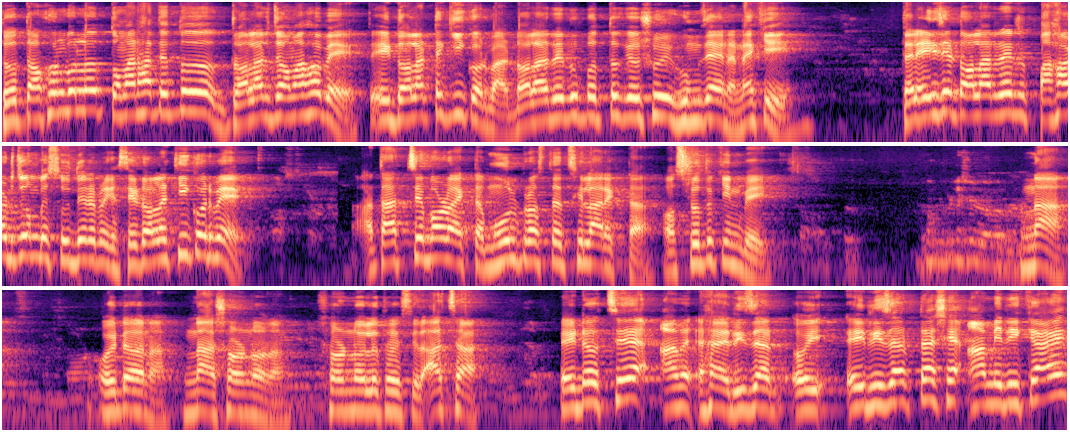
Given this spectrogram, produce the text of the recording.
তো তখন বলল তোমার হাতে তো ডলার জমা হবে তো এই ডলারটা কি করবা? ডলারের উপর তো কেউ শুয়ে ঘুম যায় না নাকি? তাহলে এই যে ডলারের পাহাড় জমবে সৌদি আরবে সেই ডলার কি করবে? তার চেয়ে বড় একটা মূল প্রস্তাব ছিল আরেকটা অস্ত্র তো কিনবেই। না ওইটাও না না স্বর্ণ না স্বর্ণ হলে তো হয়েছিল। আচ্ছা এটা হচ্ছে আমে- হ্যাঁ রিজার্ভ ওই এই রিজার্ভটা সে আমেরিকায়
